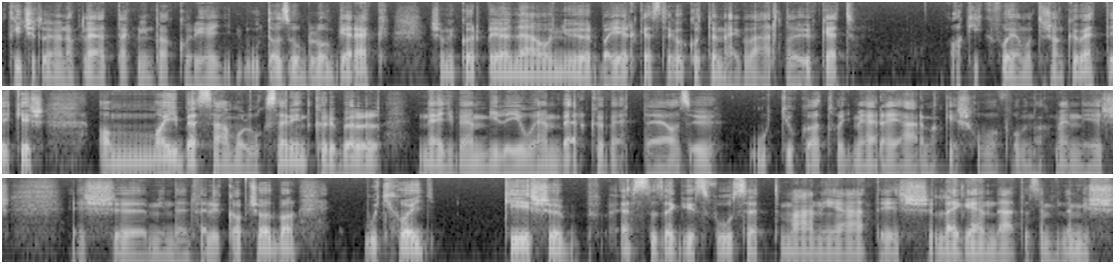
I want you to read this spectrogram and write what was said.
Kicsit olyanok lehettek, mint akkori egy utazó bloggerek, és amikor például New Yorkba érkeztek, akkor tömeg várta őket akik folyamatosan követték, és a mai beszámolók szerint körülbelül 40 millió ember követte az ő útjukat, hogy merre járnak és hova fognak menni, és, és mindent velük kapcsolatban. Úgyhogy később ezt az egész Fawcett mániát és legendát, ez nem, nem is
